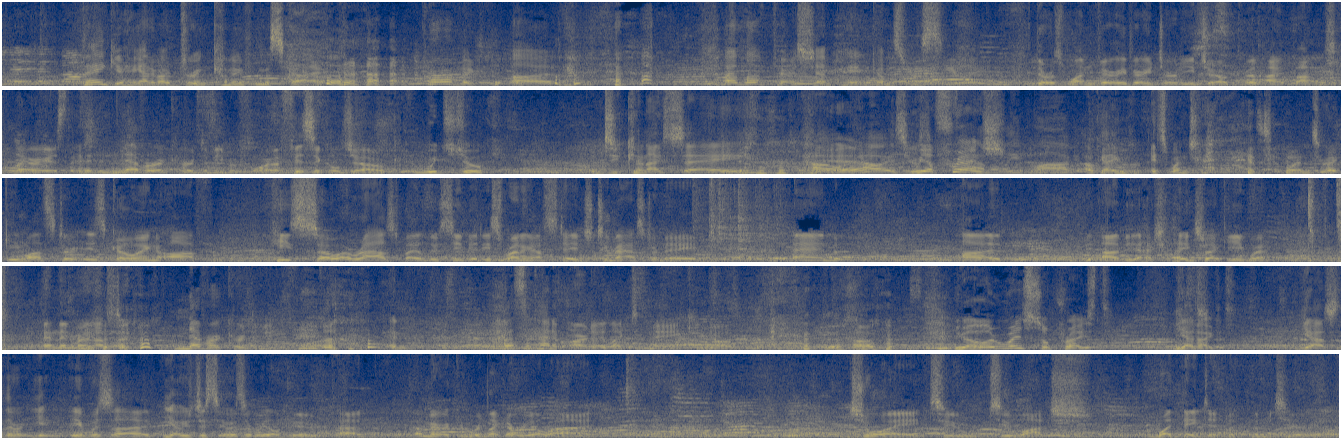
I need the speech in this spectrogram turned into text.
Thank you. Hang on, about drink coming from the sky. Perfect. I love Paris. Champagne comes from the ceiling. There was one very, very dirty joke that I thought was hilarious that had never occurred to me before. A physical joke. Which joke? Do, can I say? How, Yeah. how is your We are French. family blog? Okay, it's when it's when Trekkie Monster is going off. He's so aroused by Lucy that he's running off stage to masturbate, and uh, the, uh, the actual Trekkie went and then ran off stage. Never occurred to me before, and that's the kind of art I like to make. You know. You are always surprised. In yes. fact. Yeah, so there, it, it was, uh, yeah, it was just, it was a real hoot, uh, American word, like a real uh, joy to to watch what they did with the material.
